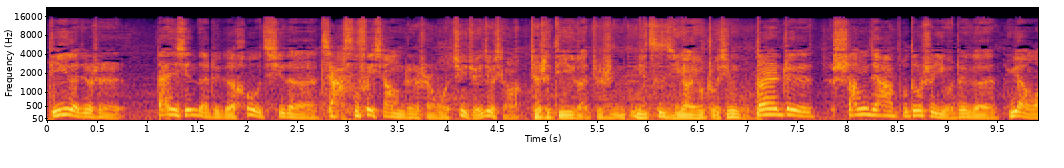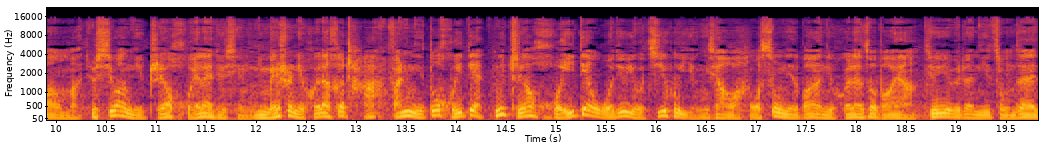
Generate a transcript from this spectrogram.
第一个就是。担心的这个后期的加付费项目这个事儿，我拒绝就行了。这是第一个，就是你自己要有主心骨。当然，这个商家不都是有这个愿望吗？就希望你只要回来就行，你没事你回来喝茶，反正你多回电，你只要回电，我就有机会营销啊。我送你的保养，你回来做保养，就意味着你总在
